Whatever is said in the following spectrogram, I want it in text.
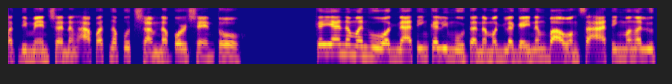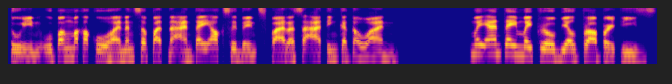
at dementia ng 49%. Kaya naman huwag nating kalimutan na maglagay ng bawang sa ating mga lutuin upang makakuha ng sapat na antioxidants para sa ating katawan. May antimicrobial properties.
